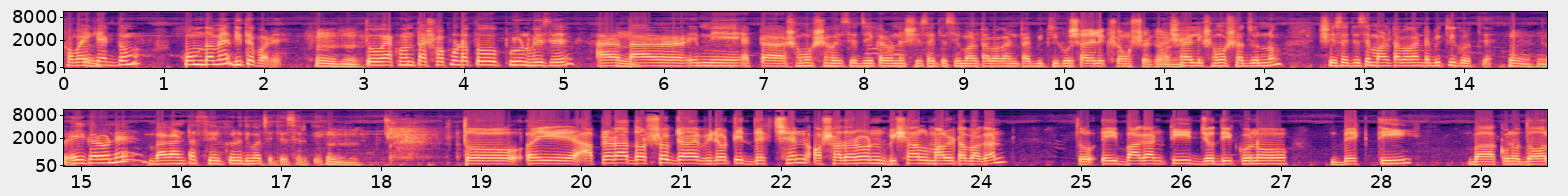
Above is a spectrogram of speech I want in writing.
সবাইকে একদম কম দামে দিতে পারে। তো এখন তার স্বপ্নটা তো পূরণ হয়েছে আর তার এমনি একটা সমস্যা হয়েছে যে কারণে সে চাইতেছে মালটা বাগানটা বিক্রি করতে। শারীরিক সমস্যার কারণে। শারীরিক সমস্যার জন্য সে চাইতেছে মালটা বাগানটা বিক্রি করতে। তো এই কারণে বাগানটা সেল করে দেওয়া চাইতেছে আর কি। তো এই আপনারা দর্শক যারা ভিডিওটি দেখছেন অসাধারণ বিশাল মালটা বাগান। তো এই বাগানটি যদি কোনো ব্যক্তি বা কোনো দল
